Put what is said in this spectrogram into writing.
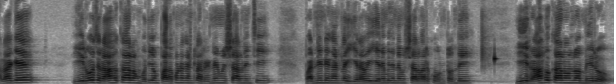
అలాగే ఈరోజు రాహుకాలం ఉదయం పదకొండు గంటల రెండు నిమిషాల నుంచి పన్నెండు గంటల ఇరవై ఎనిమిది నిమిషాల వరకు ఉంటుంది. ఈ రాహుకాలంలో మీరు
